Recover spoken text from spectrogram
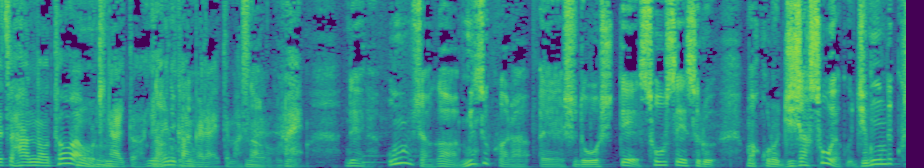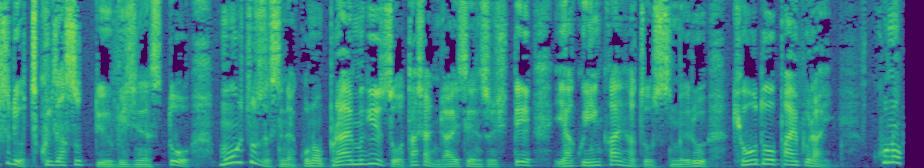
絶反応等は起きないというふうに考えられてます、なるほど。はい。で、御社が自ら、えー、主導して創生する、まあ、この自社創薬、自分で薬を作り出すっていうビジネスと、もう一つですね、このプライム技術を他社にライセンスして、医薬品開発を進める共同パイプライン。この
